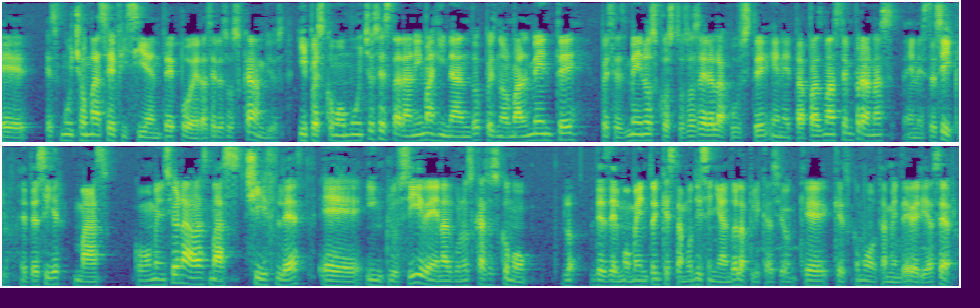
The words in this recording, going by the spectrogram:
eh, es mucho más eficiente poder hacer esos cambios. Y pues como muchos estarán imaginando, pues normalmente pues es menos costoso hacer el ajuste en etapas más tempranas en este ciclo, es decir, más, como mencionabas, más chief left, eh, inclusive en algunos casos como desde el momento en que estamos diseñando la aplicación, que, es como también debería ser.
